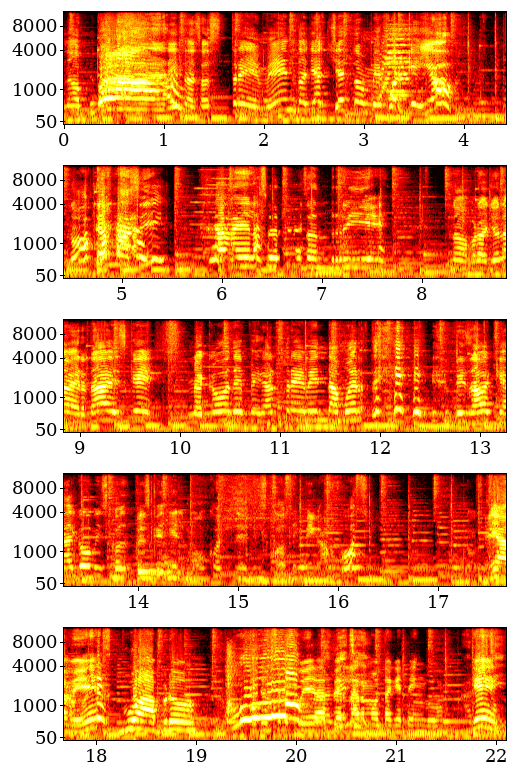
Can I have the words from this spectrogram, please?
No, parita, sos tremendo, ya cheto, mejor que yo. No, ¿cómo así? A ver, la suerte me sonríe. No, bro, yo la verdad es que me acabo de pegar tremenda muerte. Pensaba que algo viscoso. Pero es que el moco es viscoso y pegajoso. No ¿Ya ves? ¡Buah, bro! ¡Uh! Entonces puedes ver la armota que tengo. ¿Qué?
